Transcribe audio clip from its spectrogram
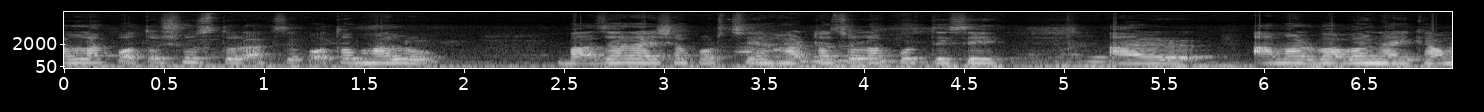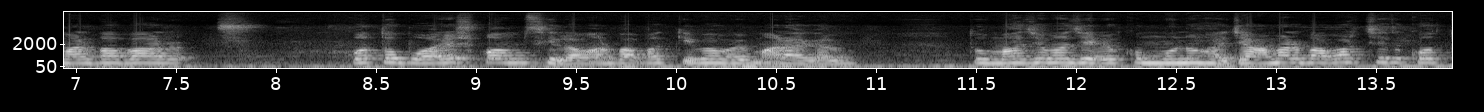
আল্লাহ কত সুস্থ রাখছে, কত ভালো। বাজার আয়সা পড়ছে, হাঁটাচলা করতেছে, আর আমার বাবা নাই, আমার বাবার কত বয়স কম ছিল, আমার বাবা কীভাবে মারা গেল? তো মাঝে মাঝে এরকম মনে হয় যে আমার বাবার চেয়ে কত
